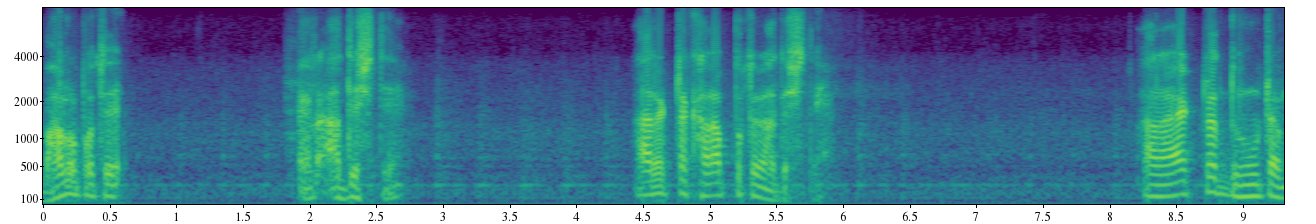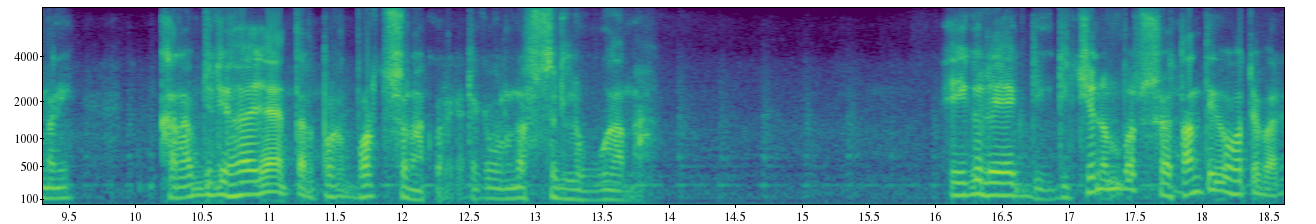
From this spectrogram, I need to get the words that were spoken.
ভালো পথে এর আদেশ দেয় আর একটা খারাপ পথের আদেশ দেয় আর একটা দুটা মানে খারাপ যদি হয়ে যায়, তারপর বর্ষনা করে। এটাকে বল নফসের লুয়ামা। এইগুলো একদিক দ্বিতীয় নম্বর, শয়তান থেকেও হতে পারে।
